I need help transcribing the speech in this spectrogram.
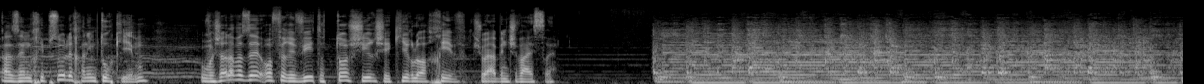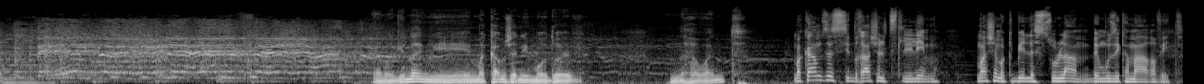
אז הם חיפשו לחנים טורקיים, ובשלב הזה עופר הביא את אותו שיר שהכיר לו אחיו כשהוא היה בן 17. המנגינה היא מקם שאני מאוד אוהב, נהוונט. מקאם זה סדרה של צלילים, מה שמקביל לסולם במוזיקה מערבית.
